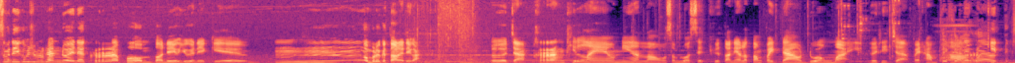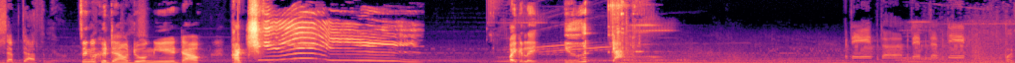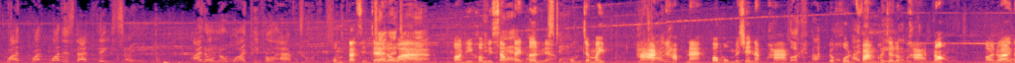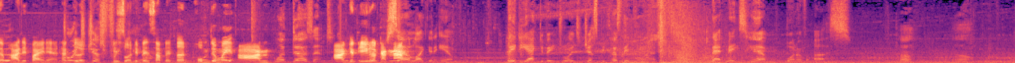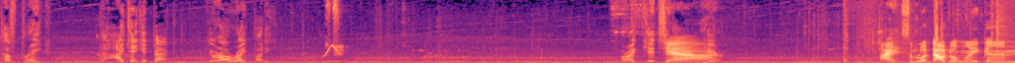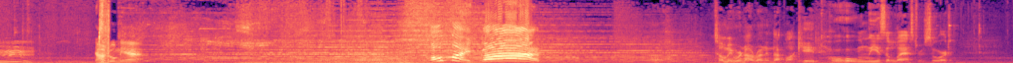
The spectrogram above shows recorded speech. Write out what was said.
สวัสดีคุณผู้ชมทุกท่านด้วยนะครับผมตอนนี้ก็อยู่ในเกมอืมก็มาดูกันต่อเลยดีกว่าคือจากครั้งที่แล้วเนี่ยเราสำรวจเสร็จคือตอนนี้เราต้องไปดาวดวงใหม่ เพื่อที่จะไปทำภารกิจ ซึ่งก็คือดาวดวงนี้ดาวคาชิไปกันเลย ยืดจัก But what, what, what is that thing saying? I don't know why people have droids. ผมตัดสินใจแล้วว่าตอนที่เขามีซับไตเติลเนี่ย ผมจะไม่พากย์ทับนะ เพราะผมไม่ใช่นักพากย์ Look, I, เดี๋ยวคน I ฟัง didn't เขาจะ mean รำคาญ anything เนาะ by it. เอาเป็นว่าตั้งแต่พาร์ทที่ไปเนี่ย ถ้าเกิดมีส่วนที่เป็นซับไตเติลผมจะไม่อ่าน What doesn't? อ่านกันเองแล้วกัน You นะ sound like an imp. They deactivate droids just because they can. That makes him one of us. Huh. Oh, tough break. I take it back. You're all right, buddy. All right, kids, sit Yeah. down. Here. ไปสำรวจดาวดวงใหม่กัน ดาวดวงเนี้ย โอ้ my god Tell me we're not running that blockade. Oh, only as a last resort.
